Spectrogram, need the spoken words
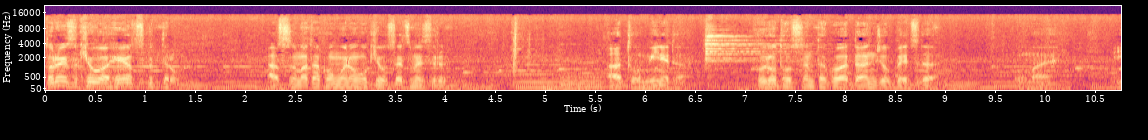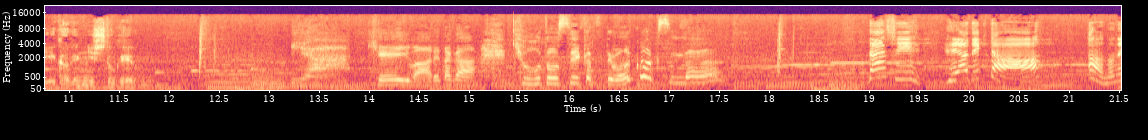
とりあえず今日は部屋作ってろ。明日また今後の動きを説明する。あとミネタ風呂と洗濯は男女別だ。お前いい加減にしとけよ。いやー経緯はあれだが共同生活ってワクワクすんな。ー男子部屋できた？あのね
